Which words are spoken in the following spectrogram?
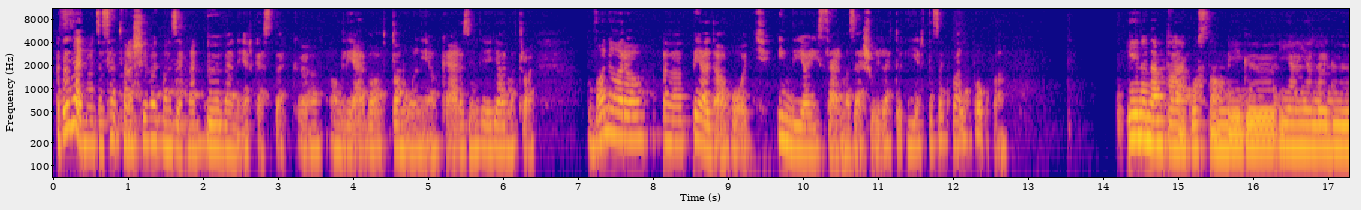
Az 1870-es években azért már bőven érkeztek Angliába tanulni akár az indiai gyarmatról. Van arra példa, hogy indiai származású illető írt ezekbe a lapokban? Én nem találkoztam még ilyen jellegű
